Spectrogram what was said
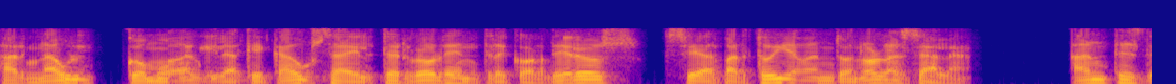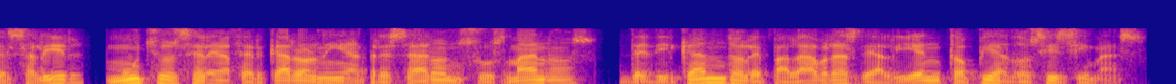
Arnault, como águila que causa el terror entre corderos, se apartó y abandonó la sala. Antes de salir, muchos se le acercaron y apresaron sus manos, dedicándole palabras de aliento piadosísimas.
